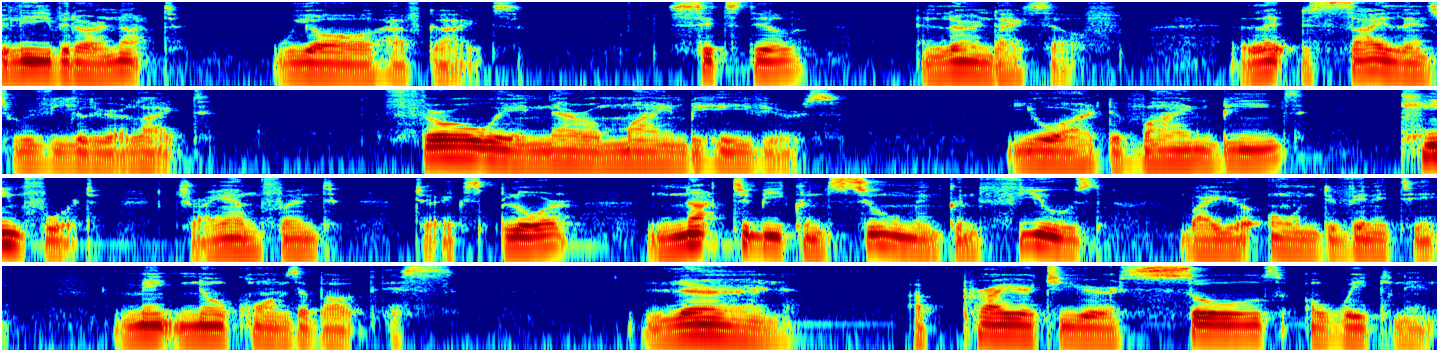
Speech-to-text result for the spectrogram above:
Believe it or not, we all have guides. Sit still and learn thyself. Let the silence reveal your light. Throw away narrow mind behaviors. You are divine beings, came forth triumphant to explore, not to be consumed and confused by your own divinity. Make no qualms about this. Learn a prior to your soul's awakening.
